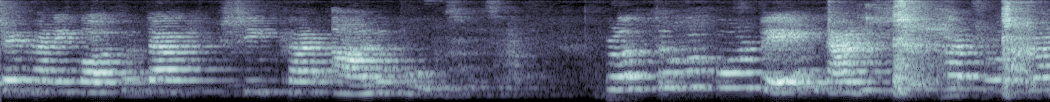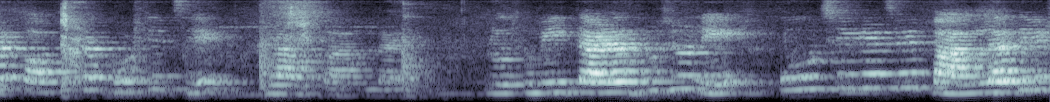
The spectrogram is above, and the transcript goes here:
সেখানে কতটা শিক্ষার আলো পৌঁছেছে। প্রত্যক্ষ করবে, নারী শিক্ষার প্রসার কতটা ঘটেছে গ্রাম বাংলায়। প্রথমেই তারা দুজনে পৌঁছে গেছে বাংলাদেশ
